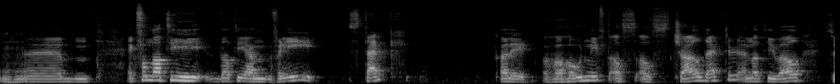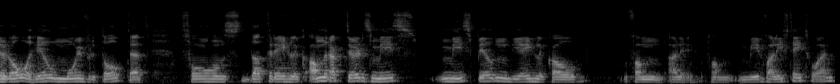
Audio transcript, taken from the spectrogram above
Ehm, ik vond dat hij, dat hij hem vrij sterk allee, gehouden heeft als, als child actor. En dat hij wel zijn rol heel mooi vertolkt heeft. Volgens dat er eigenlijk andere acteurs mees, meespeelden die eigenlijk al van, allee, van meer van leeftijd waren.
